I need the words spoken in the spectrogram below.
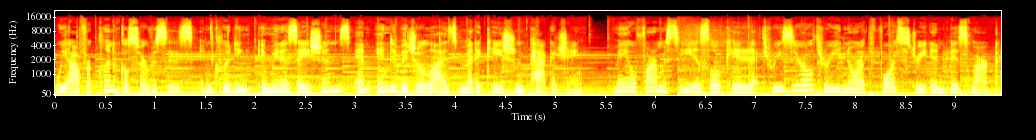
we offer clinical services, including immunizations and individualized medication packaging. Mayo Pharmacy is located at 303 North 4th Street in Bismarck.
